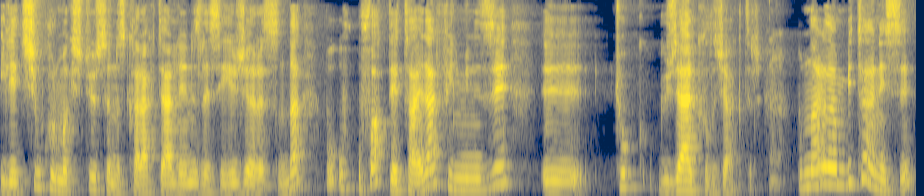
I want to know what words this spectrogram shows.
iletişim kurmak istiyorsanız karakterlerinizle seyirci arasında bu ufak detaylar filminizi e, çok güzel kılacaktır. Bunlardan bir tanesi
